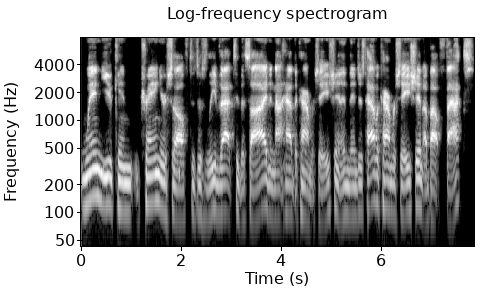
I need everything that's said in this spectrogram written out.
When you can train yourself to just leave that to the side and not have the conversation and then just have a conversation about facts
